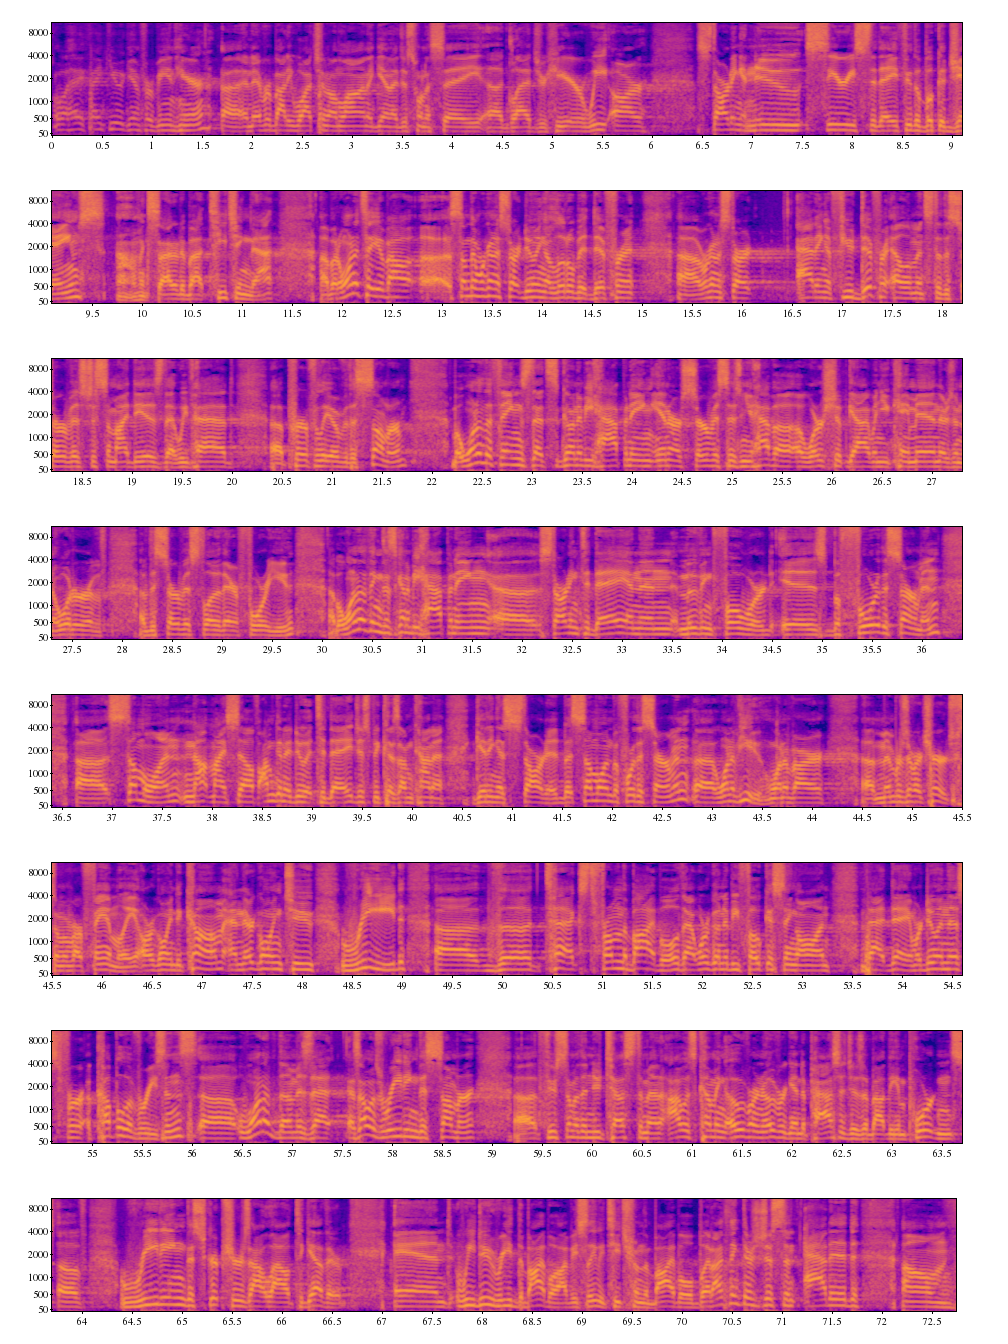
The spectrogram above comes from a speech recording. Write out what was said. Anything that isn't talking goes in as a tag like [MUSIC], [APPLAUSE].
Well, hey, thank you again for being here. Uh, and everybody watching online, again, I just want to say, uh, glad you're here. We are starting a new series today through the book of James. Uh, I'm excited about teaching that. Uh, but I want to tell you about uh, something we're going to start doing a little bit different. Uh, we're going to start adding a few different elements to the service, just some ideas that we've had uh, prayerfully over the summer. But one of the things that's going to be happening in our services, and you have a, a, worship guide when you came in, there's an order of, of the service flow there for you. Uh, but one of the things that's going to be happening uh, starting today and then moving forward is before the sermon, uh, someone, not myself, I'm going to do it today just because I'm kind of getting us started, but someone before the sermon, uh, one of you, one of our uh, members of our church, some of our family, are going to come and they're going to read uh, the text from the Bible that we're going to be focusing on that day. And we're doing this for a couple of reasons. Uh, one of them is that as I was reading this summer uh, through some of the New Testament, I was coming over and over again to passages about the importance of reading the scriptures out loud together. And we do read the Bible, obviously, we teach from the Bible, but I think there's just an added. Um,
